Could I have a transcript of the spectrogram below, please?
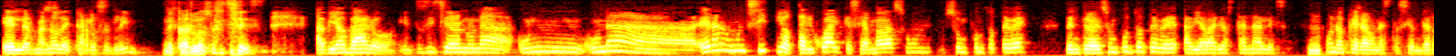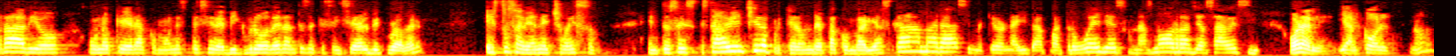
el hermano de Carlos Slim. De Carlos. Entonces, había varo, entonces hicieron una, un, una, era un sitio tal cual que se llamaba Zoom, Zoom.tv. Dentro de Zoom.tv había varios canales, mm. uno que era una estación de radio, uno que era como una especie de Big Brother antes de que se hiciera el Big Brother. Estos habían hecho eso. Entonces estaba bien chido porque era un depa con varias cámaras y metieron ahí a cuatro güeyes, unas morras, ya sabes, y órale, y alcohol, ¿no?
